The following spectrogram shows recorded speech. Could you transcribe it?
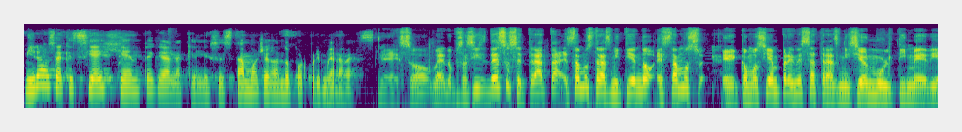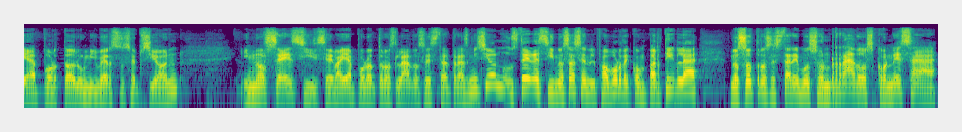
Mira, o sea que sí hay gente a la que les estamos llegando por primera vez. Eso, bueno, pues así, de eso se trata. Estamos transmitiendo, estamos eh, como siempre en esta transmisión multimedia por todo el universo Excepción. Y no sé si se vaya por otros lados esta transmisión. Ustedes, si nos hacen el favor de compartirla, nosotros estaremos honrados con esa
